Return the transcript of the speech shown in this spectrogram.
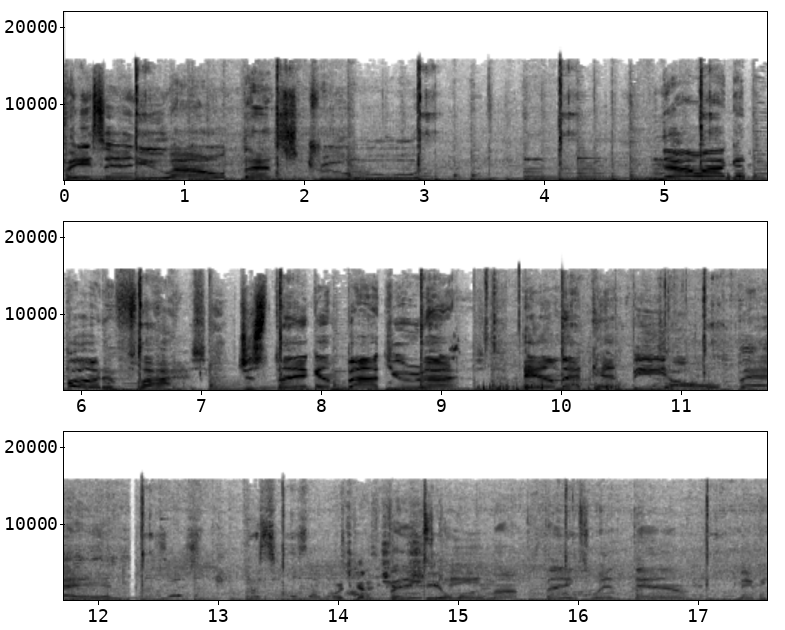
Facing you out, that's true. Now I get butterflies just thinking about your eyes, and that can't be all bad. Oh, it's got a chew shield on it. Up, things went down. Maybe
